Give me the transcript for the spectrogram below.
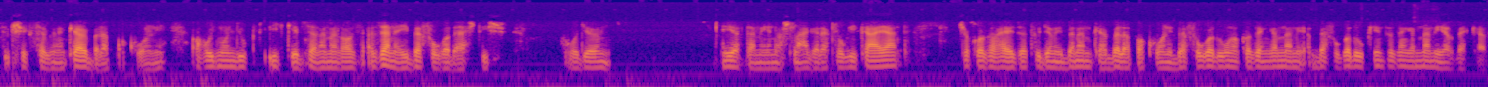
szükségszerűen kell belepakolni. Ahogy mondjuk így képzelem el a zenei befogadást is, hogy értem én a slágerek logikáját, csak az a helyzet, hogy amiben nem kell belepakolni befogadónak, az engem nem, befogadóként az engem nem érdekel.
